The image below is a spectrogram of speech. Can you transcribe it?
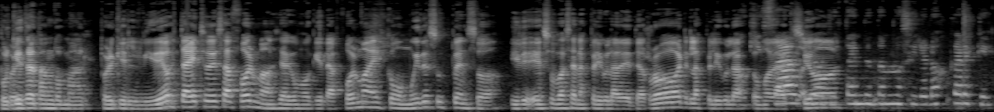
¿Por qué tratando mal? Porque el video está hecho de esa forma, o sea, como que la forma es como muy de suspenso, y eso pasa en las películas de terror, en las películas como de Quizás lo que acción, está intentando decir el Oscar es que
